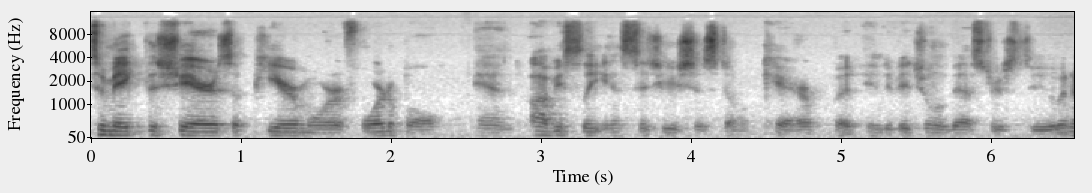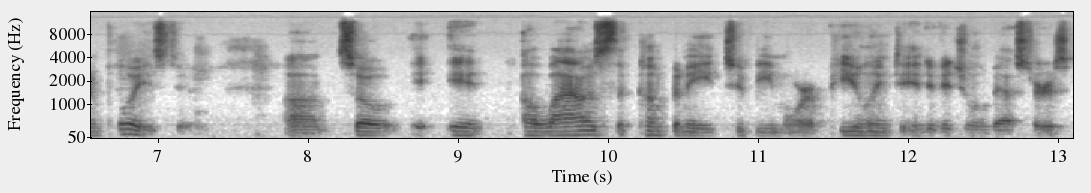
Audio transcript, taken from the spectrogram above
to make the shares appear more affordable. And obviously, institutions don't care, but individual investors do, and employees do. Um, so it, it allows the company to be more appealing to individual investors.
